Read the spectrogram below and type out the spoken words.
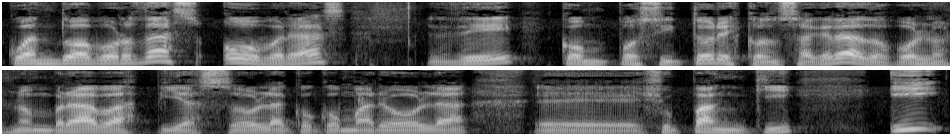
cuando abordás obras de compositores consagrados, vos los nombrabas Piazzolla, Cocomarola, eh, y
